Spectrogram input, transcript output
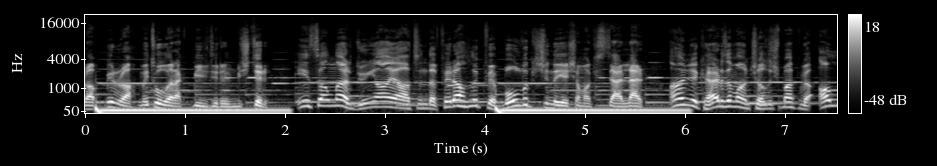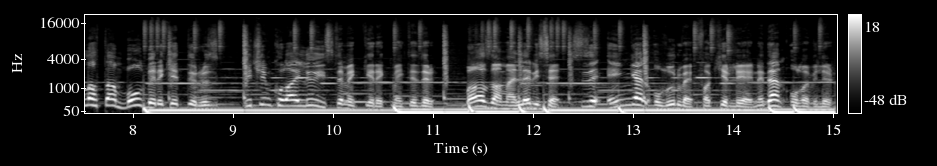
Rabbin rahmeti olarak bildirilmiştir. İnsanlar dünya hayatında ferahlık ve bolluk içinde yaşamak isterler. Ancak her zaman çalışmak ve Allah'tan bol bereketli rızk, geçim kolaylığı istemek gerekmektedir. Bazı ameller ise size engel olur ve fakirliğe neden olabilir.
